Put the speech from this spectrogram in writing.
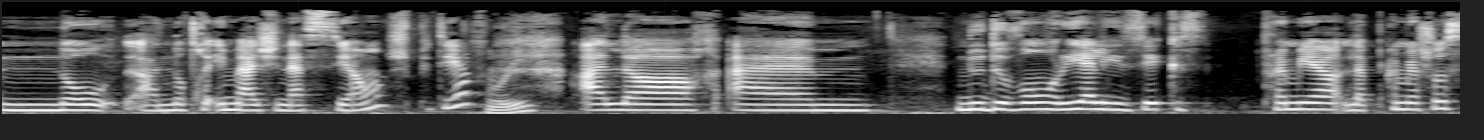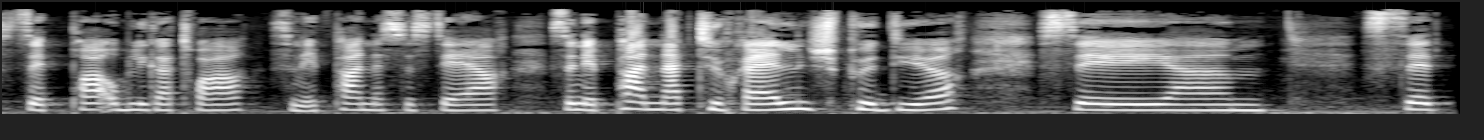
nos, notre imagination, je peux dire. Oui. Alors, euh, nous devons réaliser que Première, la première chose, c'est pas obligatoire, ce n'est pas nécessaire, ce n'est pas naturel, je peux dire. C'est, euh, c'est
